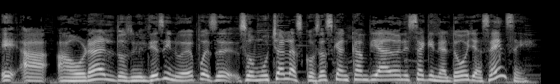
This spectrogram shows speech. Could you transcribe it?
eh, a ahora el 2019, pues eh, son muchas las cosas que han cambiado en este aguinaldo boyacense.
